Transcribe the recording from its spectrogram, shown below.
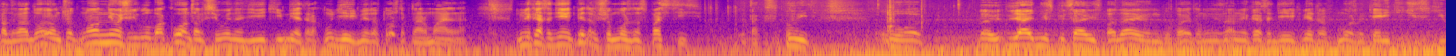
под водой. Он что-то, но он не очень глубоко, он там всего на 9 метрах. Ну, 9 метров тоже так нормально. Но мне кажется, 9 метров еще можно спастись. Вот так всплыть. Вот. Я не специалист по дайвингу, поэтому не знаю, мне кажется, 9 метров можно теоретически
